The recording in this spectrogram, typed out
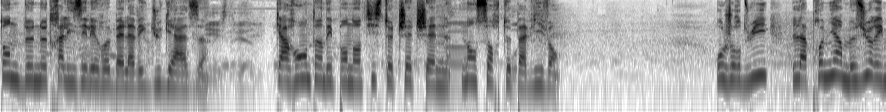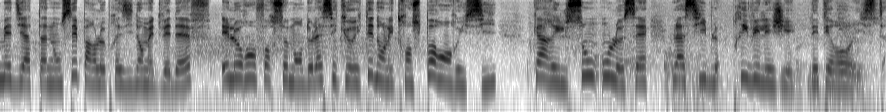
tentent de neutraliser les rebelles avec du gaz. 40 indépendantistes tchétchènes n'en sortent pas vivants. Aujourd'hui, la première mesure immédiate annoncée par le président Medvedev est le renforcement de la sécurité dans les transports en Russie, car ils sont, on le sait, la cible privilégiée des terroristes.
